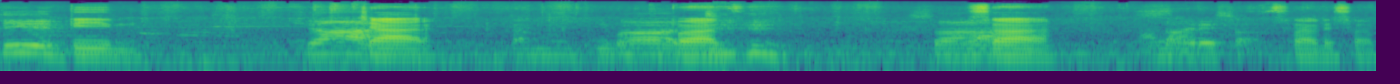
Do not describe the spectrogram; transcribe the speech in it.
तीन तीन चार चार पाच पाच सहा सहा साडेसात. साडेसात.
